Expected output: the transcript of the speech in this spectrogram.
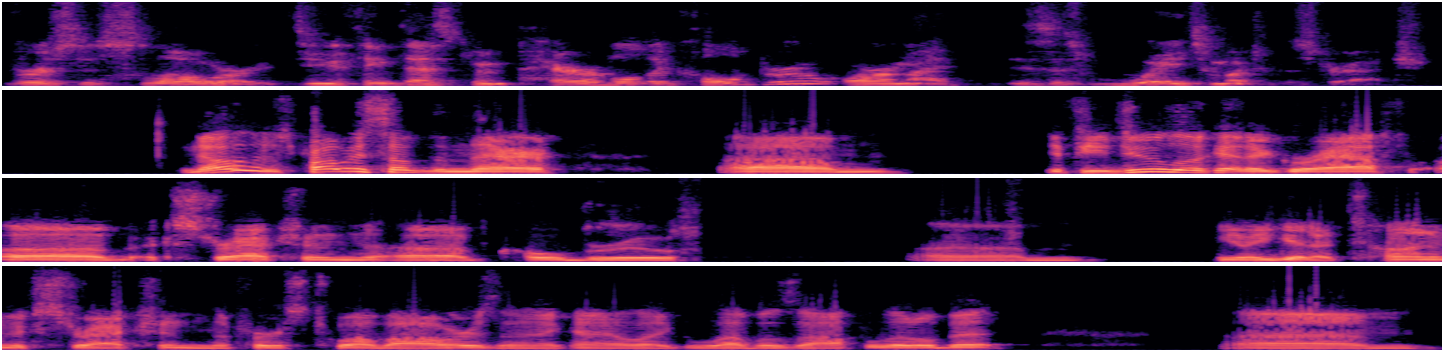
versus slower, do you think that's comparable to cold brew, or am I? Is this way too much of a stretch? No, there's probably something there. Um, if you do look at a graph of extraction of cold brew, um, you know, you get a ton of extraction in the first 12 hours and then it kind of like levels off a little bit. Um,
